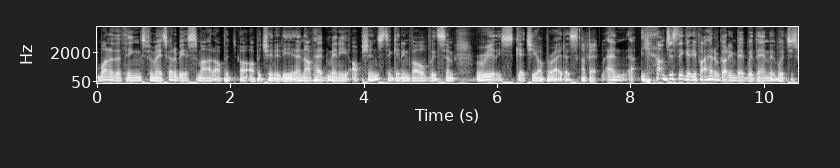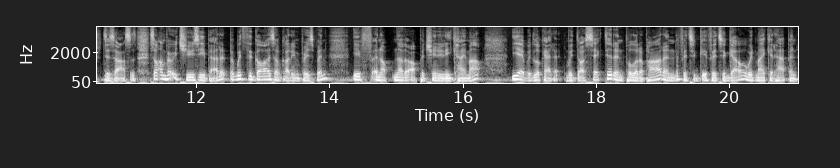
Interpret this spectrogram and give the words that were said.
One of the things for me, it's got to be a smart uh, opportunity, and I've had many options to get involved with some really sketchy operators. I bet. And uh, yeah, I'm just thinking if I had have got in bed with them, it would just disasters. So I'm very choosy about it. But with the guys I've got in Brisbane, if an op- another opportunity came up, yeah, we'd look at it, we'd dissect it and pull it apart, and if it's a, if it's a goer, we'd make it happen.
